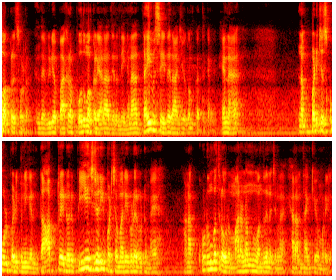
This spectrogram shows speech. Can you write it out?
மக்கள் சொல்கிறேன் இந்த வீடியோ பார்க்குற பொதுமக்கள் யாராவது இருந்தீங்கன்னா தயவு செய்து ராஜயோகம் கற்றுக்கங்க ஏன்னா நம்ம படித்த ஸ்கூல் படிப்பு நீங்கள் டாக்டரேட் ஒரு பிஹெச்டி வரைக்கும் படித்த மாதிரி கூட இருக்கட்டுமே. ஆனால் குடும்பத்தில் ஒரு மரணம்னு வந்ததுன்னு வச்சுக்கலாம் யாராலும் தேங்க்யூ முடியல.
